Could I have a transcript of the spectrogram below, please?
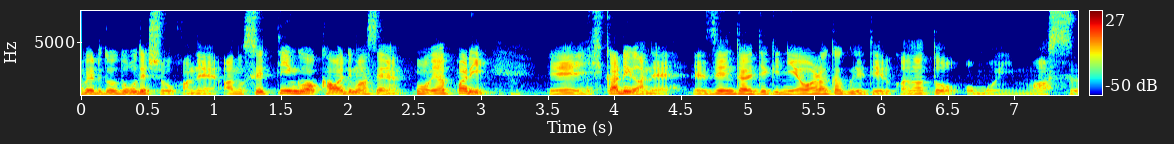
べるとどうでしょうかね。あの、セッティングは変わりません。もうやっぱり、え光がね、全体的に柔らかく出ているかなと思います。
